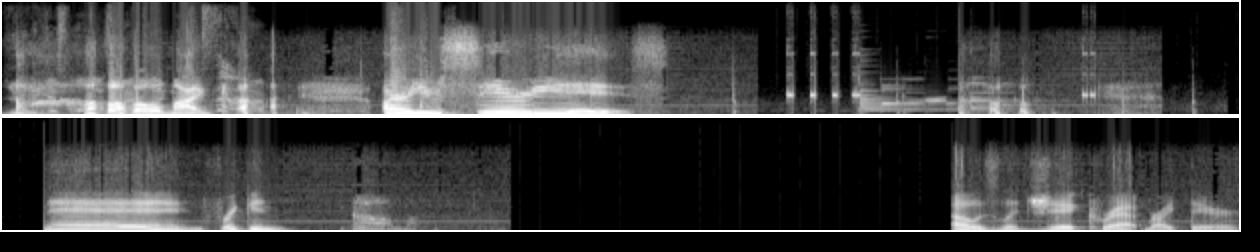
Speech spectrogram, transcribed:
You just lost. Oh my god. Are you serious? Man, freaking. Oh my. That was legit crap right there.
